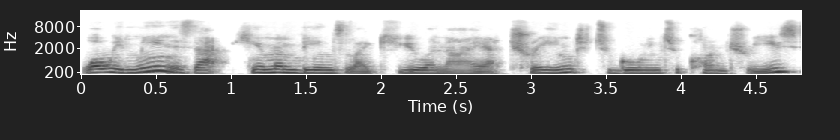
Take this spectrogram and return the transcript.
what we mean is that human beings like you and I are trained to go into countries,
